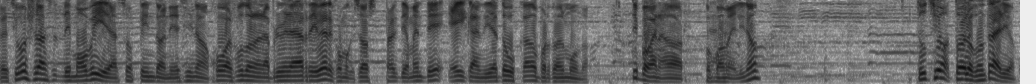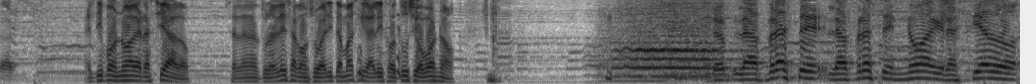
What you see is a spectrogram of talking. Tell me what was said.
Pero si vos jugás de movida, sos pintón y decís, no, juego al fútbol en la primera de River, como que sos prácticamente el candidato buscado por todo el mundo. Tipo ganador, Coco Ameli, ¿no? Tucio, todo lo contrario. Claro. El tipo no agraciado. O sea, la naturaleza con su varita mágica le dijo, Tucio, vos no. La, la frase, la frase no agraciado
